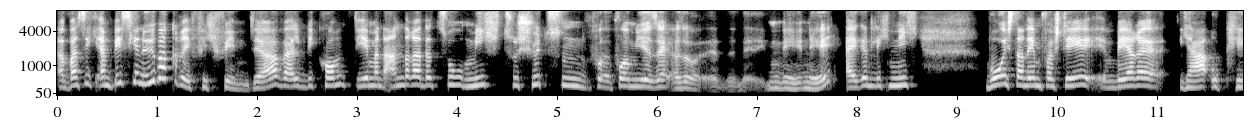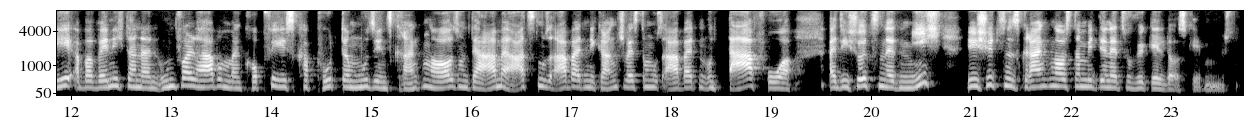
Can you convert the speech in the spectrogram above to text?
Was ich ein bisschen übergriffig finde, ja, weil wie kommt jemand anderer dazu, mich zu schützen vor, vor mir selbst? Also, äh, nee, nee, eigentlich nicht. Wo ich dann eben verstehe, wäre, ja, okay, aber wenn ich dann einen Unfall habe und mein Kopf ist kaputt, dann muss ich ins Krankenhaus und der arme Arzt muss arbeiten, die Krankenschwester muss arbeiten und davor, also die schützen nicht mich, die schützen das Krankenhaus, damit die nicht so viel Geld ausgeben müssen.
